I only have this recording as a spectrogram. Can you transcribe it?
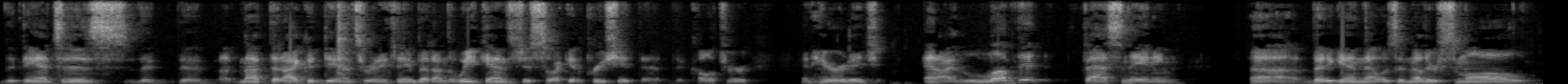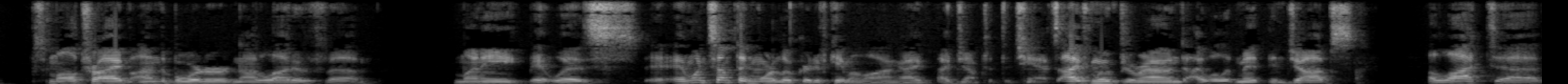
the dances, the, the not that I could dance or anything, but on the weekends, just so I could appreciate the, the culture and heritage. And I loved it, fascinating. Uh, but again, that was another small small tribe on the border, not a lot of uh, money. It was, and when something more lucrative came along, I, I, jumped at the chance. I've moved around, I will admit, in jobs a lot uh,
